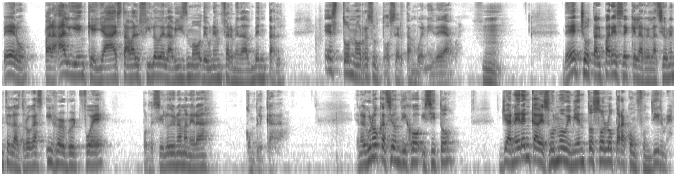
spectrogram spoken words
Pero para alguien que ya estaba al filo del abismo de una enfermedad mental, esto no resultó ser tan buena idea. güey. Mm. De hecho, tal parece que la relación entre las drogas y Herbert fue, por decirlo de una manera, complicada. En alguna ocasión dijo, y cito, Llanera encabezó un movimiento solo para confundirme.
